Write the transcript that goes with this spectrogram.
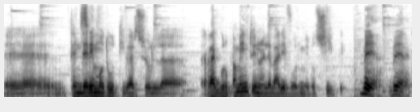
eh, tenderemo sì. tutti verso il raggruppamento nelle varie forme possibili. Bene, bene.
